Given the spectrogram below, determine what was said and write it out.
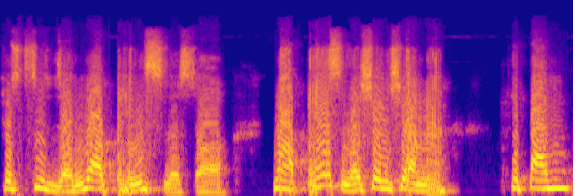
就是人要濒死的时候。那濒死的现象呢，一般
